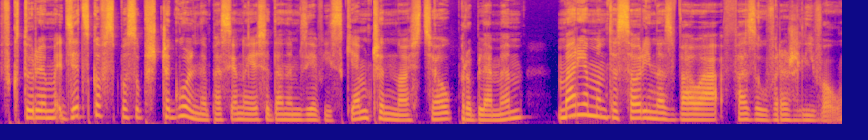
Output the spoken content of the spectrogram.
w którym dziecko w sposób szczególny pasjonuje się danym zjawiskiem, czynnością, problemem, Maria Montessori nazwała fazą wrażliwą.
